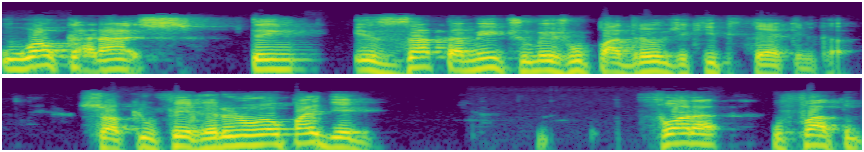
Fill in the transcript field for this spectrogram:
o Alcaraz tem exatamente o mesmo padrão de equipe técnica, só que o Ferreira não é o pai dele. Fora o fato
